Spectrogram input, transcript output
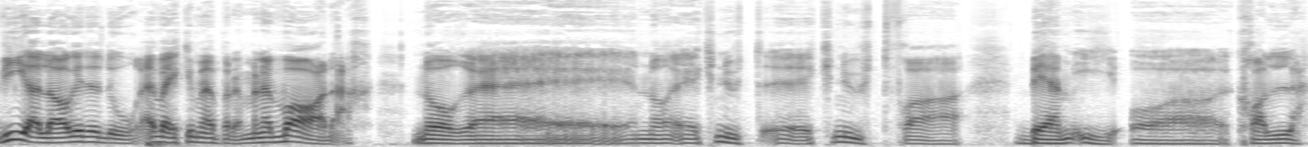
Vi har laget et ord, jeg var ikke med på det, men jeg var der når, eh, når Knut, eh, Knut fra BMI og Kralle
